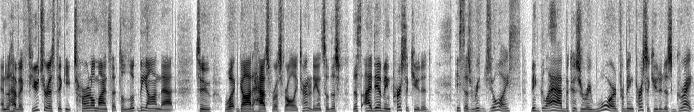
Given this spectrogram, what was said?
and to have a futuristic, eternal mindset, to look beyond that to what God has for us for all eternity. And so, this, this idea of being persecuted he says, Rejoice, be glad, because your reward for being persecuted is great.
